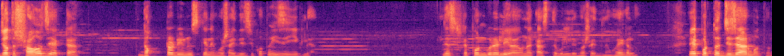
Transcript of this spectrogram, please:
যত সহজে একটা ডক্টর ইউনুসকে এনে বসাই দিয়েছি, কত ইজি এগুলা। জাস্ট একটা ফোন করেলি হয়, ওনাকে আসতে বললে, বসাই দিলাম, হয়ে গেল। এরপর তো যে যার মতন।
